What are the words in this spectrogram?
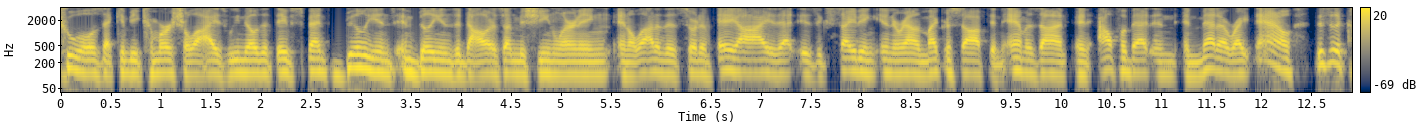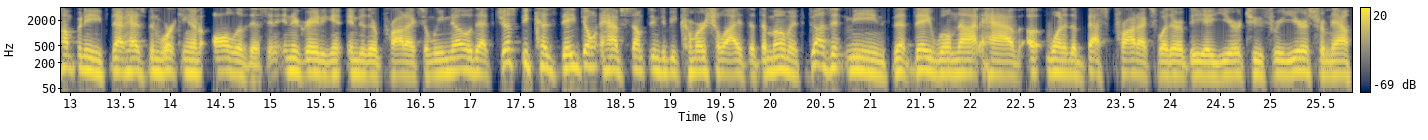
tools that can be commercialized. We know that they've spent billions and billions of dollars on machine learning and a lot of the sort of AI that is exciting in and around Microsoft and Amazon and Alphabet and, and Meta right now. This is a company that has been working on all of this and integrating it into their products. And we know that just because they don't have something to be commercialized at the moment doesn't mean that they will not have a, one of the best products, whether it be a year, two, three years from now.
